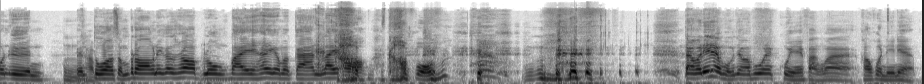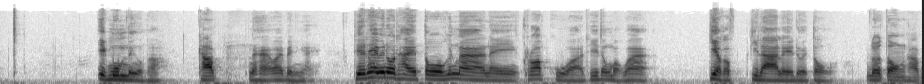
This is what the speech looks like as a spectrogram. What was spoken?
คนอื่น อืมเป็นครับ ตัวสำรองนี่ก็ชอบลงไปให้กรรมการไล่อครัอบกครับผม แต่วันนี้เนี่ยผมจะมาพูดให้คุยให้ฟังว่าเขาคนนี้เนี่ย อีกมุมหนึ่งของเขาครับ นะฮะว่าเป็นไงธีรเทพวิโนไทยโตขึ้นมาในครอบครัวที่ต้องบอกว่าเกี่ยวกับกีฬาเลยโดยตรงโดยตรงครับ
